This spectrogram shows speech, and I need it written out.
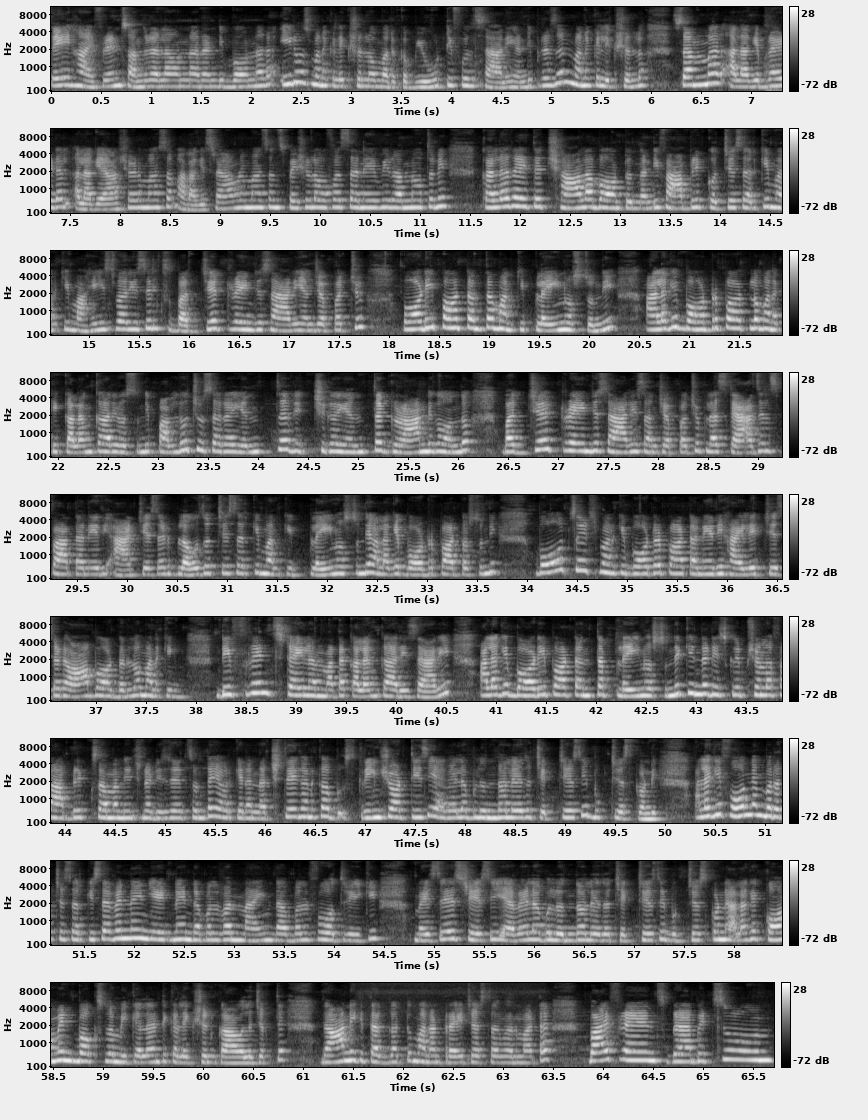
తే hi friends అందరూ ఎలా ఉన్నారండి? బాగున్నారా? ఈరోజు మన కలెక్షన్లో మరొక బ్యూటిఫుల్ శారీ అండి. ప్రజెంట్ మన కలెక్షన్లో సమ్మర్ అలాగే బ్రైడల్ అలాగే ఆషాఢ మాసం అలాగే శ్రావణ మాసం స్పెషల్ ఆఫర్స్ అనేవి రన్ అవుతున్నాయి. కలర్ అయితే చాలా బాగుంటుందండి. ఫ్యాబ్రిక్ వచ్చేసరికి మనకి Maheshwari silks budget range sari అని చెప్పొచ్చు. బాడీ పార్ట్ అంతా మనకి ప్లెయిన్ వస్తుంది. అలాగే బార్డర్ పార్ట్లో మనకి కలంకారీ వస్తుంది. పళ్ళు చూసారా? ఎంత రిచ్గా ఎంత గ్రాండ్గా ఉందో. బడ్జెట్ రేంజ్ శారీస్ అని చెప్పొచ్చు. ప్లస్ టాజిల్స్ పార్ట్ అనేది యాడ్ చేశాడు. బ్లౌజ్ వచ్చేసరికి మనకి ప్లెయిన్ వస్తుంది అలాగే బార్డర్ పార్ట్ వస్తుంది. బోత్ సైడ్స్ మనకి బార్డర్ పార్ట్ అనేది హైలైట్ చేశాడు. ఆ బార్డర్లో మనకి డిఫరెంట్ స్టైల్ అనమాట కలంకారీ శారీ అలాగే బాడీ పార్ట్ అంతా ప్లెయిన్ వస్తుంది. కింద డిస్క్రిప్షన్లో ఫ్యాబ్రిక్ సంబంధించిన డిజైన్స్ ఉంటాయి. ఎవరికైనా నచ్చితే కనుక స్క్రీన్ షాట్ తీసి అవైలబుల్ ఉందో లేదో చెక్ చేసి బుక్ చేసుకోండి. అలాగే ఫోన్ నెంబర్ వచ్చేసరికి seven nine eight nine double one nine double four త్రీకి మెసేజ్ చేసి అవైలబుల్ ఉందో లేదో చెక్ చేసి బుక్ చేసుకోండి. అలాగే కామెంట్ బాక్స్లో మీకు ఎలాంటి కలెక్షన్ కావాలో చెప్తే దానికి తగ్గట్టు మనం ట్రై చేస్తాం అనమాట బాయ్ ఫ్రెండ్స్ గ్రాబిట్ సూన్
